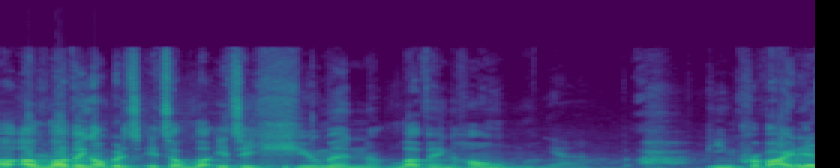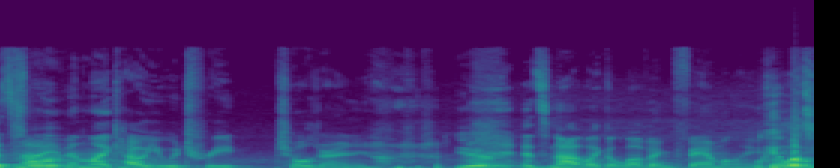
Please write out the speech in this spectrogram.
A, a loving home, but it's it's a lo- it's a human loving home. Yeah. Being but provided it's for. not even like how you would treat children yeah. it's not like a loving family Okay, let's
